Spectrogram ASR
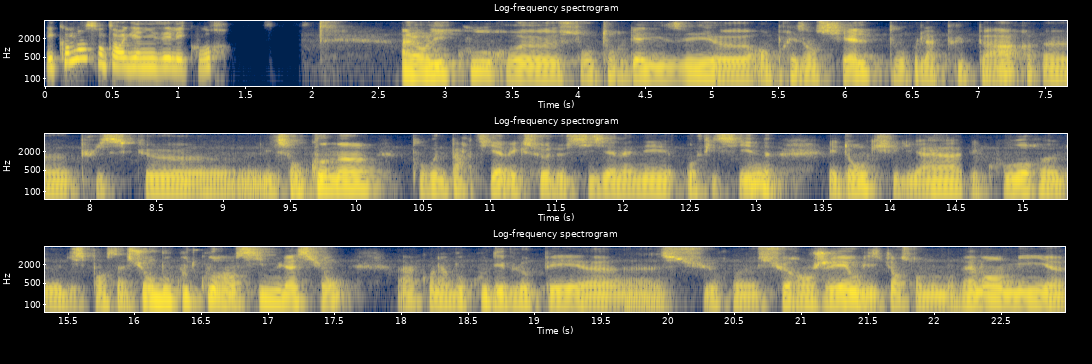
Et comment sont organisés les cours? Alors les cours euh, sont organisés euh, en présentiel pour la plupart, euh, puisqu'ils sont communs pour une partie avec ceux de sixième année officine. Et donc il y a des cours de dispensation, beaucoup de cours en simulation. Hein, qu'on a beaucoup développé euh, sur, euh, sur Angers, où les étudiants sont vraiment mis, euh,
